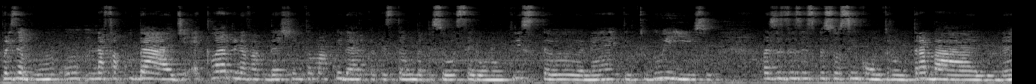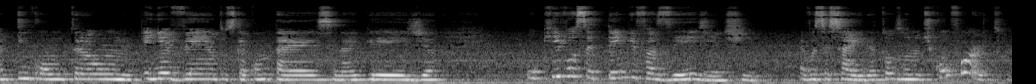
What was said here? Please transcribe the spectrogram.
Por exemplo, um, um, na faculdade, é claro que na faculdade tem que tomar cuidado com a questão da pessoa ser ou não cristã, né? Tem tudo isso. Mas às vezes as pessoas se encontram no trabalho, né? Se encontram em eventos que acontecem na igreja. O que você tem que fazer, gente, é você sair da tua zona de conforto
